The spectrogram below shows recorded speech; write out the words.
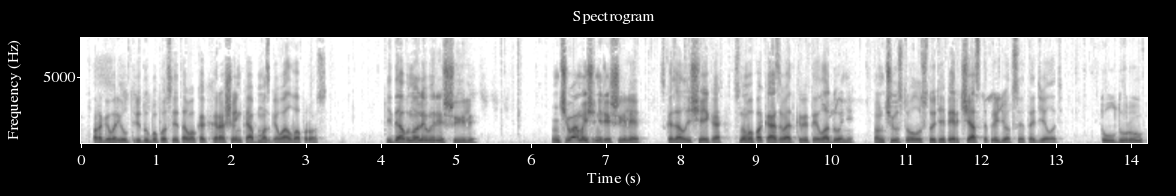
— проговорил Тридуба после того, как хорошенько обмозговал вопрос. «И давно ли вы решили?» «Ничего мы еще не решили», — сказал Ищейка, снова показывая открытые ладони. Он чувствовал, что теперь часто придется это делать. Тулдуру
